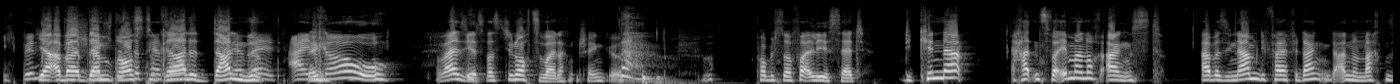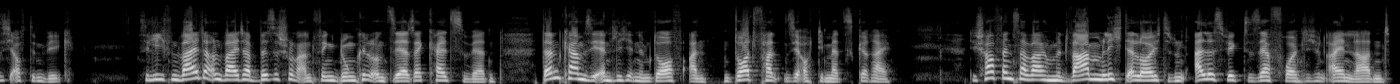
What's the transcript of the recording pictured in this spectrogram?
Ich bin Ja, aber dann brauchst du gerade dann, Der? Welt. I know. Weiß ich jetzt, was ich dir noch zu Weihnachten schenke. Poppelsdorfer Allee-Set. Die Kinder hatten zwar immer noch Angst, aber sie nahmen die Pfeife dankend an und machten sich auf den Weg. Sie liefen weiter und weiter, bis es schon anfing, dunkel und sehr, sehr kalt zu werden. Dann kamen sie endlich in dem Dorf an und dort fanden sie auch die Metzgerei. Die Schaufenster waren mit warmem Licht erleuchtet und alles wirkte sehr freundlich und einladend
